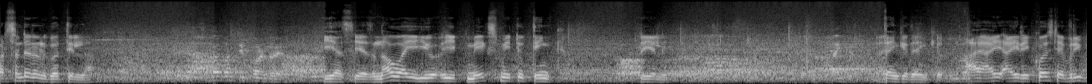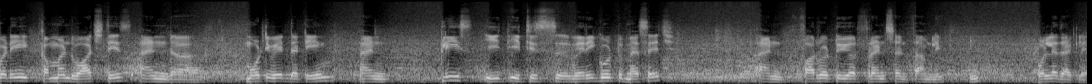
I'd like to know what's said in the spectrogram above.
ಪರ್ಸೆಂಟೇ ನನಗೆ ಗೊತ್ತಿಲ್ಲ. Yes yes now I you it makes me to think really thank you thank you I I I request everybody come and watch this and motivate the team and it is a very good message and forward to your friends and family. Hmm? ಒಳ್ಳೇದಾಗಲಿ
